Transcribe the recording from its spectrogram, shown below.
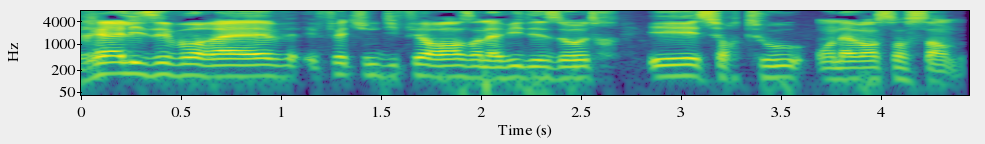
réalisez vos rêves, faites une différence dans la vie des autres et surtout, on avance ensemble.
